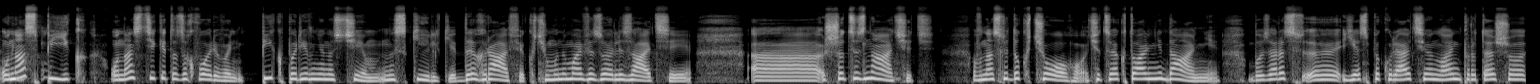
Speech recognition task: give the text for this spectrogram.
У нас пік, у нас тільки то захворювань. Пік порівняно з чим? Наскільки? Де графік? Чому немає візуалізації? Що це значить? Внаслідок чого? Чи це актуальні дані? Бо зараз е, є спекуляції онлайн про те, що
